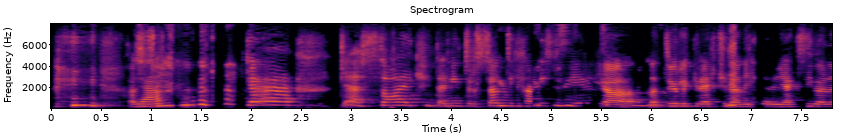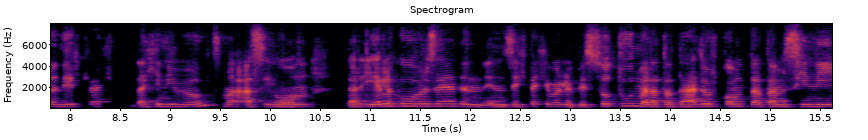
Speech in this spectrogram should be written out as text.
Als ja. je zegt, ja, ja, saai, ik vind dat interessant, ik ga niet studeren. Ja, natuurlijk krijg je dan echt een reactie van een leerkracht dat je niet wilt. Maar als je gewoon daar eerlijk over bent en, en zegt dat je wel je best wilt doen, maar dat dat daardoor komt dat dat misschien niet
